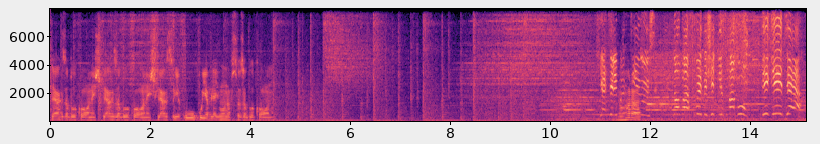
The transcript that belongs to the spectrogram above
Шлях заблокований, шлях заблокований, шлях з яку хуя, блядь, воно все заблоковано. Я телепортируюсь, но вас вытащить не смогу! Бегите!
